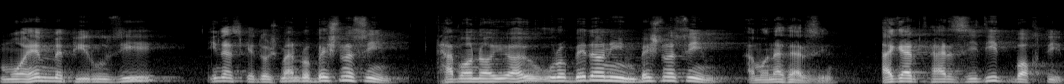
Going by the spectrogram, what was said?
مهم پیروزی این است که دشمن رو بشناسیم. توانایی های او رو بدانیم بشناسیم اما نترسیم. اگر ترسیدید باختید.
